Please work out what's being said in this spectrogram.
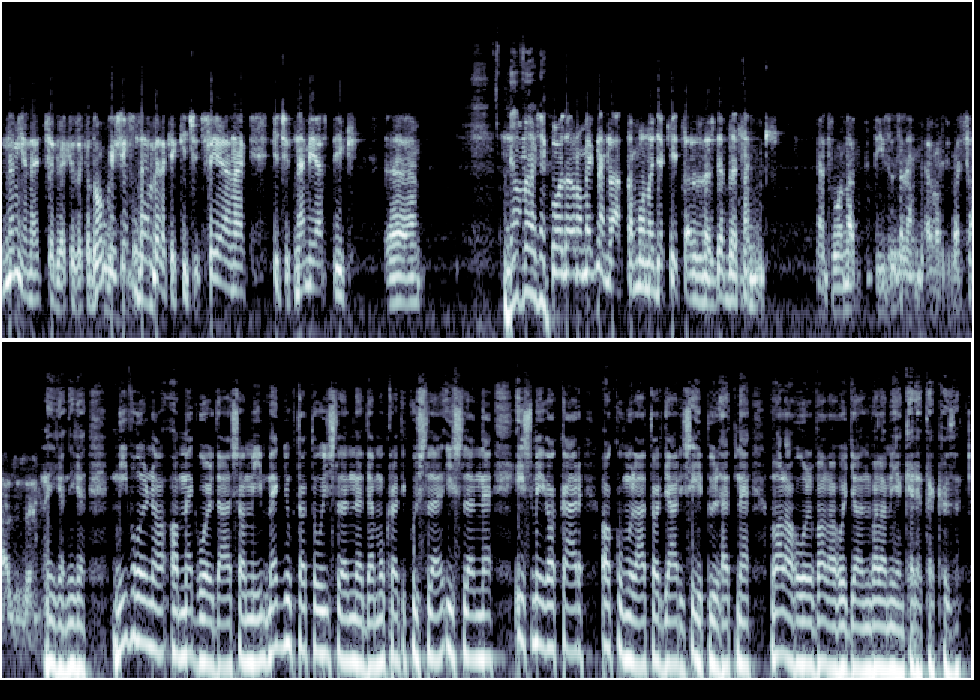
nem ilyen egyszerűek ezek a dolgok, és az emberek egy kicsit félnek, kicsit nem értik, de a másik oldalról meg nem láttam volna, hogy a 200 ezeres Debrecen ment volna tízezer ember, vagy, vagy százezer. Igen, igen. Mi volna a megoldás, ami megnyugtató is lenne, demokratikus is lenne, és még akár akkumulátorgyár is épülhetne valahol, valahogyan, valamilyen keretek között?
